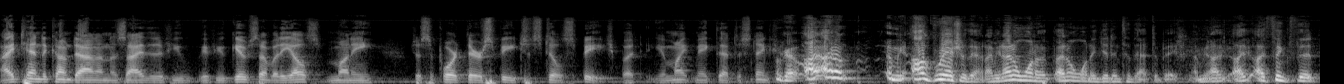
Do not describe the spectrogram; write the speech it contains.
I tend to come down on the side that if you, if you give somebody else money to support their speech, it's still speech, but you might make that distinction. Okay, I, I don't, I mean, I'll grant you that. I mean, I don't want to, I don't want to get into that debate. I mean, I, I, I think that,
